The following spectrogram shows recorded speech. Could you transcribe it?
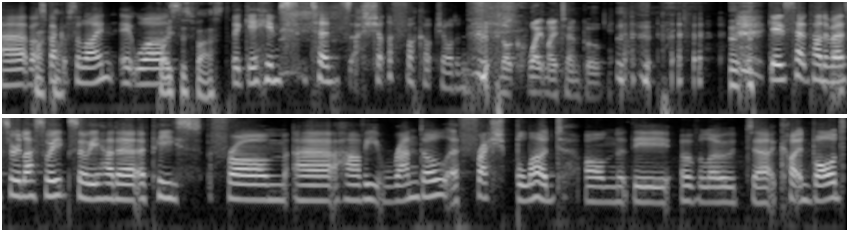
uh, about Spec Quicker. Ops: The Line. It was Twice as fast. the game's tenth. Oh, shut the fuck up, Jordan. Not quite my tempo. game's tenth anniversary last week, so we had a, a piece from uh, Harvey Randall, a fresh blood on the Overlode uh, cutting board,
